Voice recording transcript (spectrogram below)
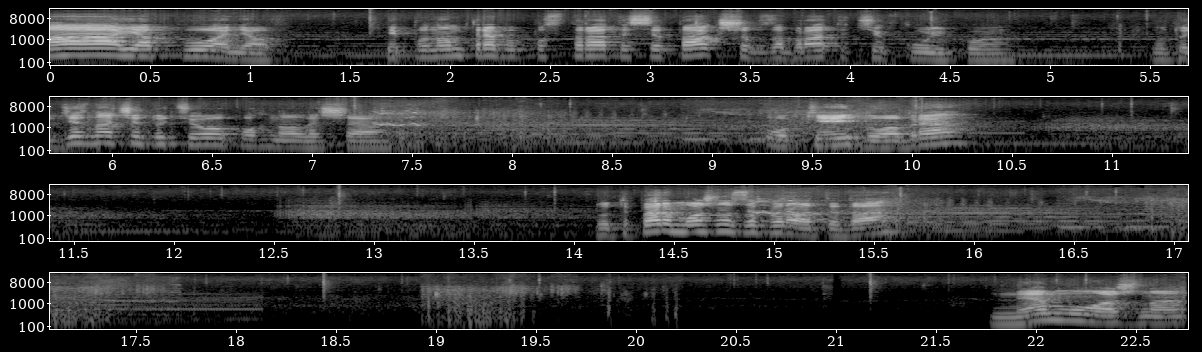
А, я поняв. Типу, нам треба постаратися так, щоб забрати цю кульку. Ну тоді, значить, до цього погнали ще. Окей, добре. Ну тепер можна забирати, да? Не можна.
